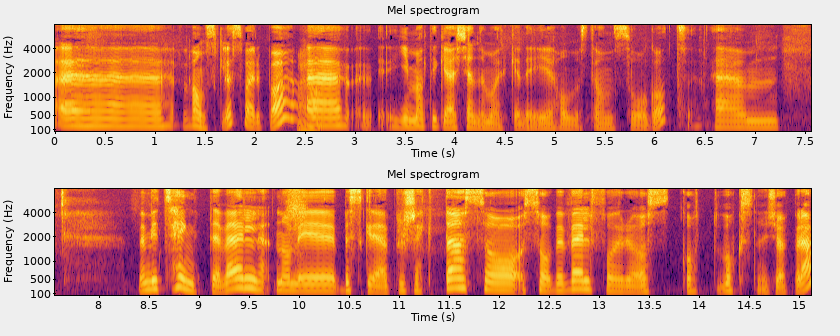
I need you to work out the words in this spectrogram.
eh, vanskelig å svare på. Ja. Eh, I og med at ikke jeg kjenner markedet i Holmestrand så godt. Em, men vi tenkte vel, når vi beskrev prosjektet, så så vi vel for oss godt voksne kjøpere.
